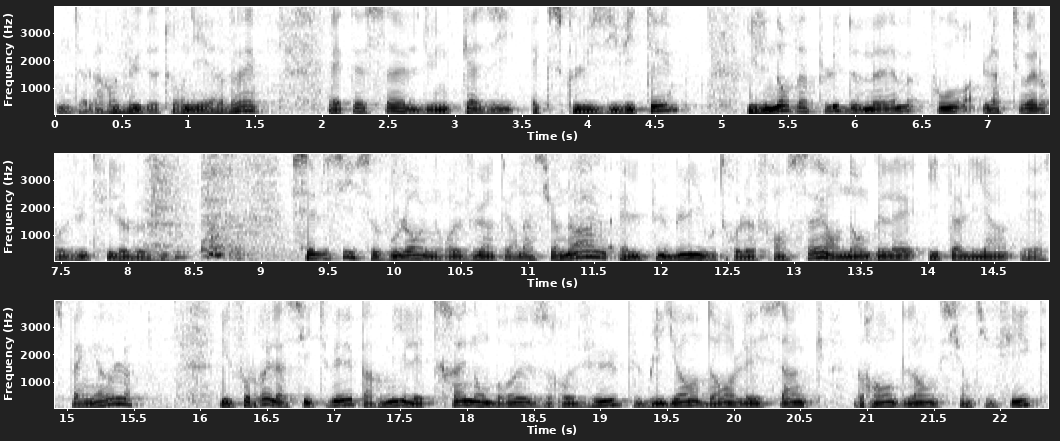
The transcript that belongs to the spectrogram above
de, la revue de Tournier avait était celle d'une quasi-exclusivité, il n'en va plus de même pour l'actuelle revue de philologie. Celle-ci, se voulant une revue internationale, elle publie, outre le français, en anglais, italien et espagnol, il faudrait la situer parmi les très nombreuses revues publiant dans les cinq grandes langues scientifiques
